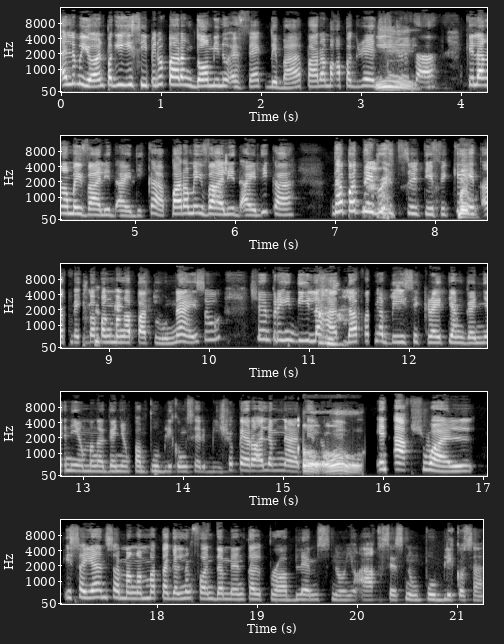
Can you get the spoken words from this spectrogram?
alam mo yon pag-iisipin mo parang domino effect, 'di ba? Para makapag-register mm. ka, kailangan may valid ID ka. Para may valid ID ka, dapat may birth certificate at may iba pang mga patunay. So, syempre hindi lahat, dapat nga basic right yung ganyan, yung mga ganyang pampublikong serbisyo. Pero alam natin, oh, oh. in actual, isa yan sa mga matagal ng fundamental problems, no, yung access ng publiko sa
